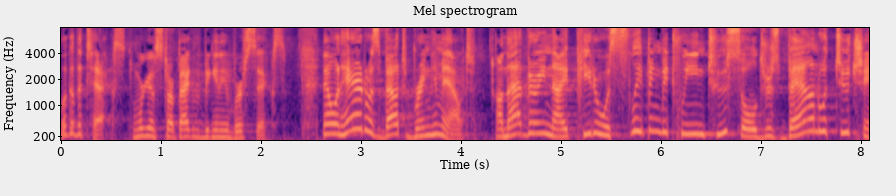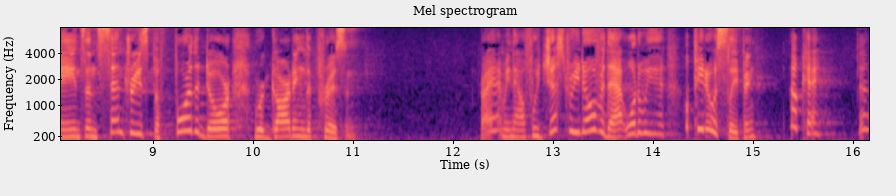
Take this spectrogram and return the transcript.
Look at the text. We're going to start back at the beginning of verse 6. Now, when Herod was about to bring him out, on that very night, Peter was sleeping between two soldiers, bound with two chains, and sentries before the door were guarding the prison. Right? I mean, now if we just read over that, what do we. Well, Peter was sleeping. Okay. Yeah.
